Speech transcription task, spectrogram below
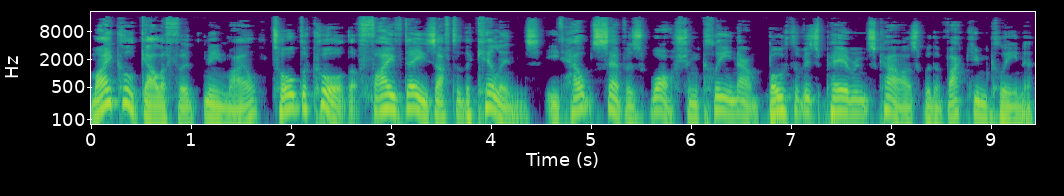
Michael Galliford, meanwhile, told the court that five days after the killings, he'd helped Severs wash and clean out both of his parents' cars with a vacuum cleaner,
